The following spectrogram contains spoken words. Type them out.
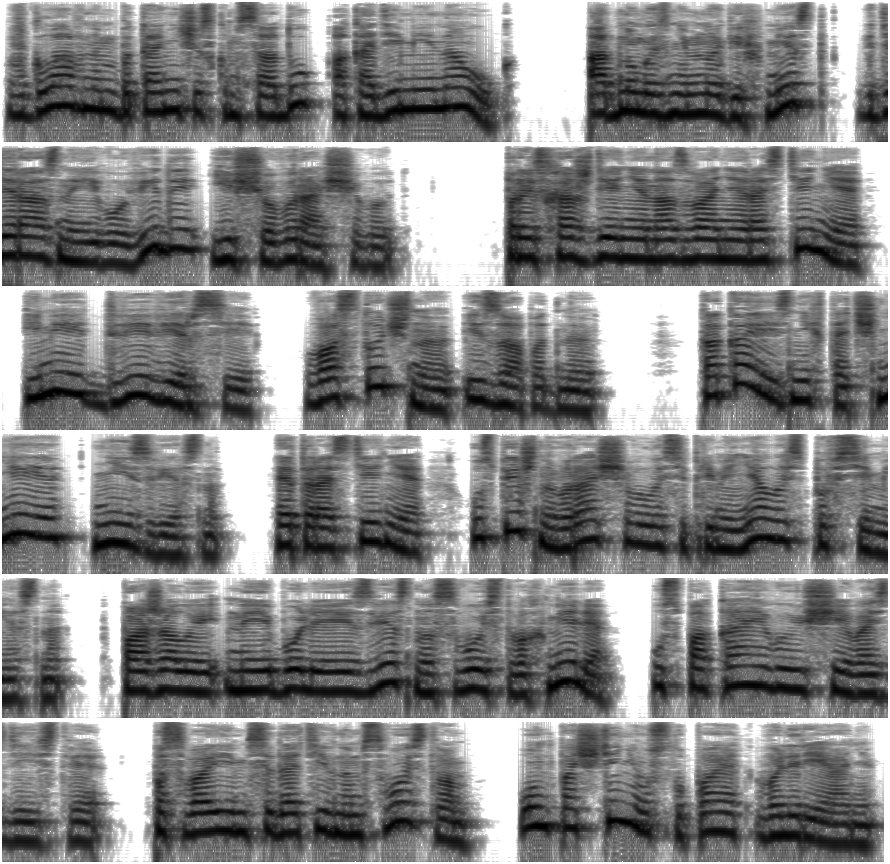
в главном ботаническом саду Академии наук, одном из немногих мест, где разные его виды еще выращивают. Происхождение названия растения имеет две версии восточную и западную. Какая из них точнее, неизвестно. Это растение успешно выращивалось и применялось повсеместно. Пожалуй, наиболее известно свойство хмеля – успокаивающее воздействие. По своим седативным свойствам он почти не уступает валериане.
